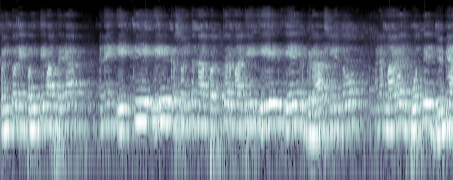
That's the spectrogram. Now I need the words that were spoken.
સંતોની પંક્તિમાં ફર્યા અને એકે એક સંતના પત્તરમાંથી એક એક ગ્રાસ લીધો અને મહારાજ પોતે જમ્યા.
